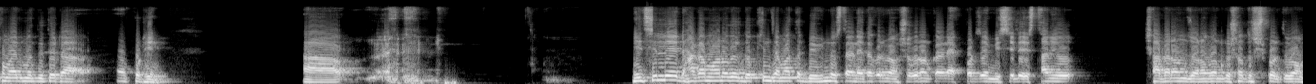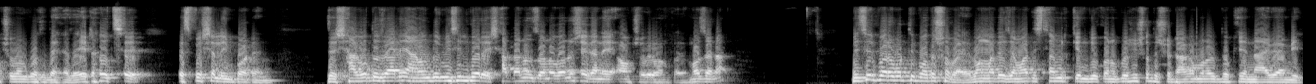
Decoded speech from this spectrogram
সময়ের মধ্যে তো এটা কঠিন। মিছিলে ঢাকা মহানগরীর দক্ষিণ জামাতের বিভিন্ন স্থানে নেতাকর্মী অংশগ্রহণ করেন। এক পর্যায়ে মিছিলে স্থানীয় সাধারণ জনগণকে সদস্য স্বতঃস্ফূর্ত অংশগ্রহণ করতে দেখা যায়। এটা হচ্ছে স্পেশাল ইম্পর্টেন্ট যে স্বাগত জানিয়ে আনন্দ মিছিল করে সাধারণ জনগণও সেখানে অংশগ্রহণ করে। মজা না? মিছিল পরবর্তী পথসভায় বাংলাদেশ জামাত ইসলামের কেন্দ্রীয় কর্মপরিষদ সদস্য ঢাকা মহানগর দক্ষিণ নায়েবে আমির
